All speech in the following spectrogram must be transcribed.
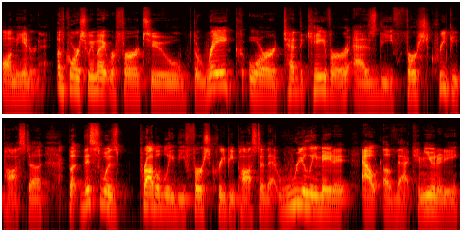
on the internet. Of course, we might refer to The Rake or Ted the Caver as the first creepypasta, but this was probably the first creepypasta that really made it out of that community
